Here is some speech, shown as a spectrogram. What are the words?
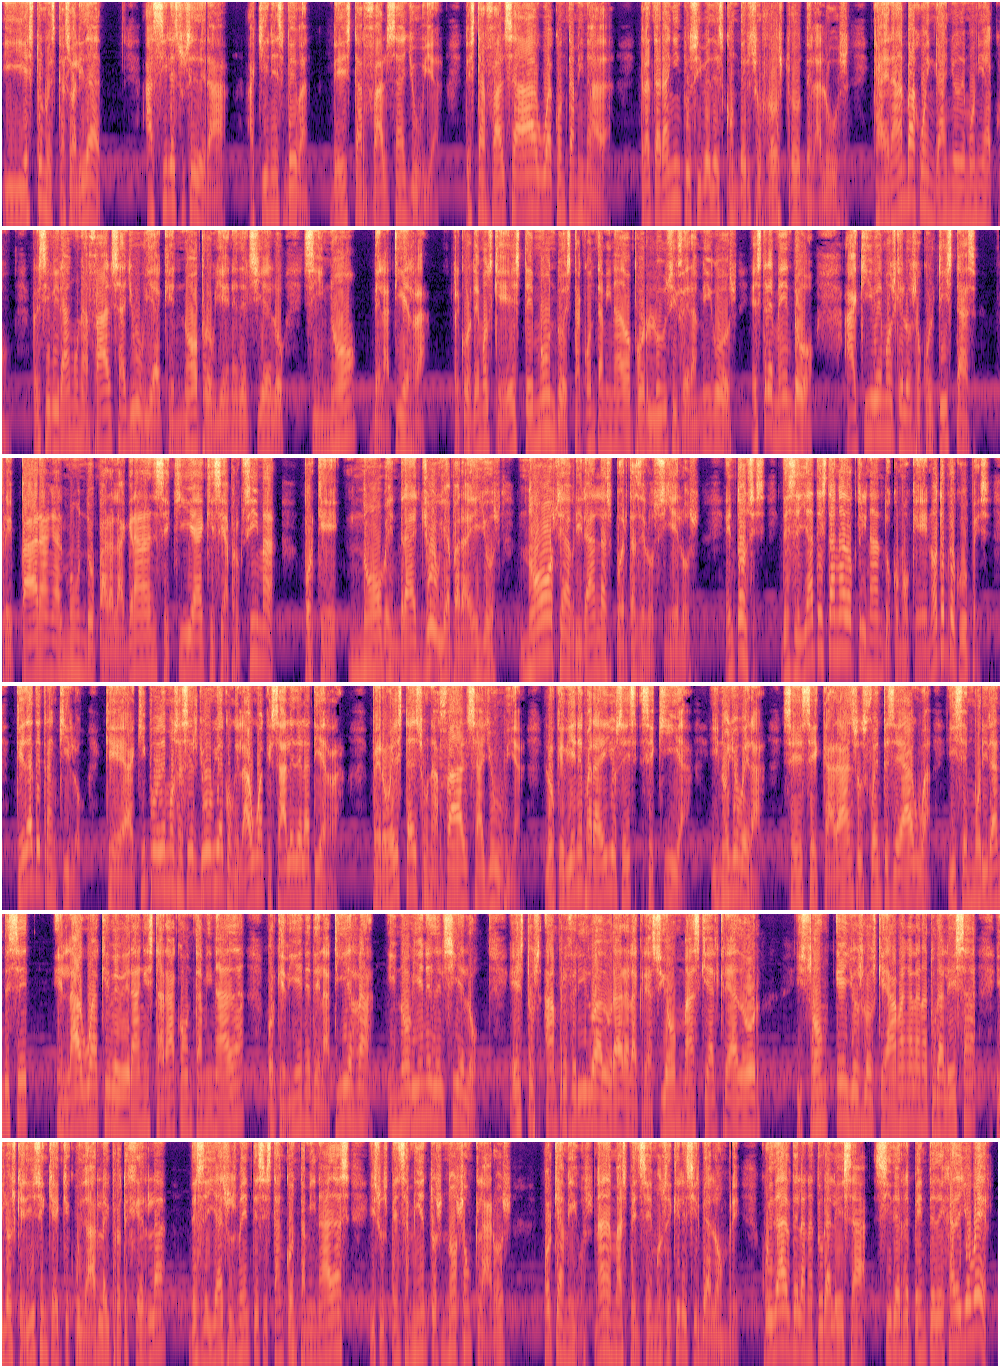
y esto no es casualidad. Así le sucederá a quienes beban de esta falsa lluvia, de esta falsa agua contaminada. Tratarán inclusive de esconder su rostro de la luz, caerán bajo engaño demoníaco, recibirán una falsa lluvia que no proviene del cielo, sino de la tierra. Recordemos que este mundo está contaminado por Lucifer, amigos. Es tremendo. Aquí vemos que los ocultistas preparan al mundo para la gran sequía que se aproxima, porque no vendrá lluvia para ellos, no se abrirán las puertas de los cielos. Entonces, desde ya te están adoctrinando como que no te preocupes, quédate tranquilo, que aquí podemos hacer lluvia con el agua que sale de la tierra. Pero esta es una falsa lluvia. Lo que viene para ellos es sequía y no lloverá. Se secarán sus fuentes de agua y se morirán de sed. El agua que beberán estará contaminada porque viene de la tierra y no viene del cielo. Estos han preferido adorar a la creación más que al Creador y son ellos los que aman a la naturaleza y los que dicen que hay que cuidarla y protegerla. Desde ya sus mentes están contaminadas y sus pensamientos no son claros. Porque amigos, nada más pensemos de qué le sirve al hombre cuidar de la naturaleza si de repente deja de llover.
